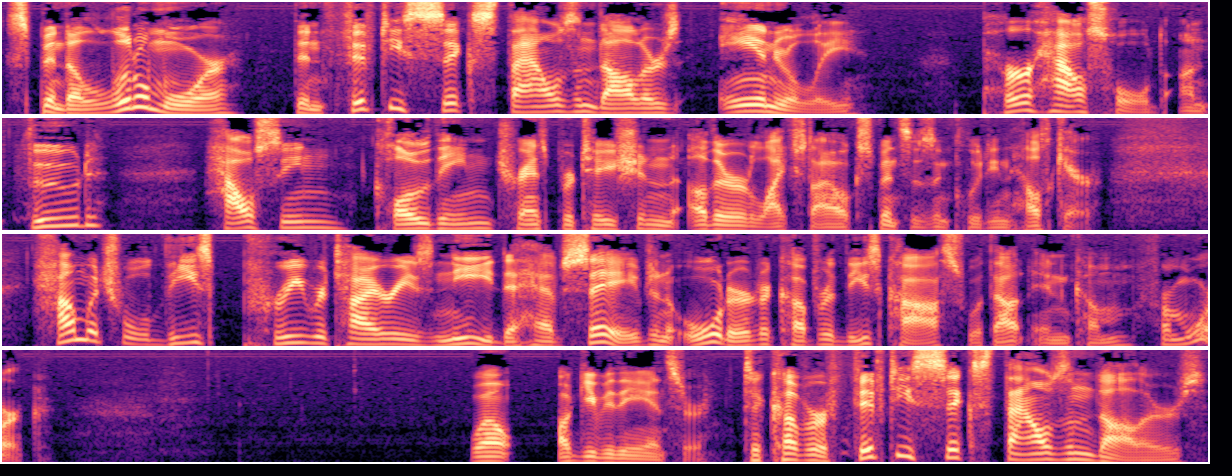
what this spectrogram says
spend a little more than $56,000 annually per household on food, housing, clothing, transportation, and other lifestyle expenses, including healthcare. How much will these pre retirees need to have saved in order to cover these costs without income from work? Well, I'll give you the answer. To cover $56,000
